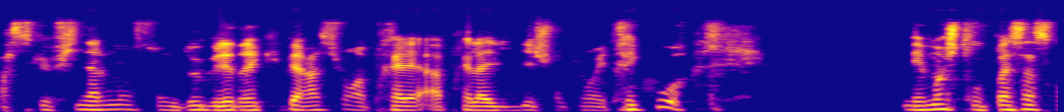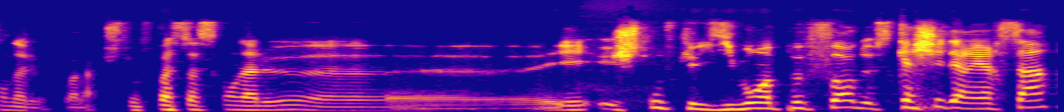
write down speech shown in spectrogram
parce que finalement son degré de récupération après après la Ligue des Champions est très court mais moi je trouve pas ça scandaleux. Voilà, je trouve pas ça scandaleux euh, et, je trouve qu'ils y vont un peu fort de se cacher derrière ça.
